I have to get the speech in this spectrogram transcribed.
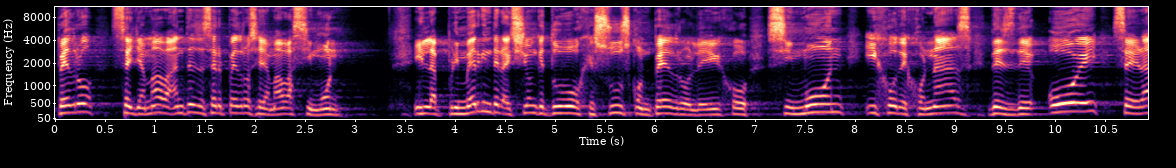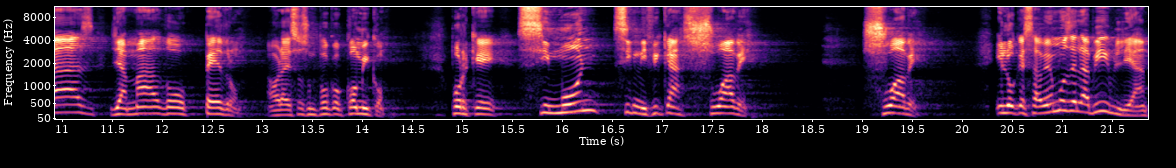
Pedro se llamaba, antes de ser Pedro, se llamaba Simón. Y la primera interacción que tuvo Jesús con Pedro le dijo, Simón, hijo de Jonás, desde hoy serás llamado Pedro. Ahora eso es un poco cómico, porque Simón significa suave, suave. Y lo que sabemos de la Biblia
